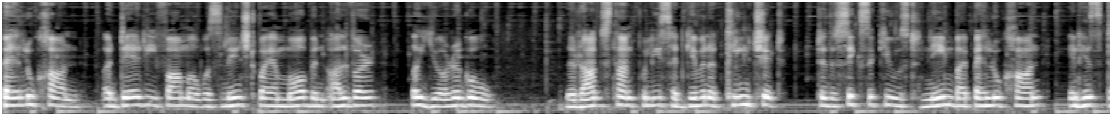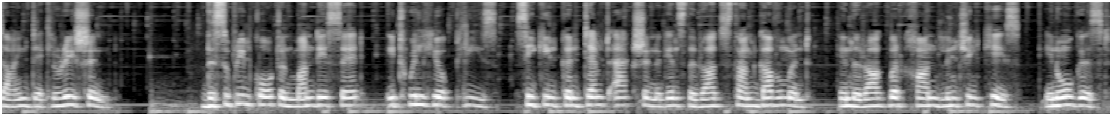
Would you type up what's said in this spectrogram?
Pehlu Khan, a dairy farmer, was lynched by a mob in Alwar a year ago. The Rajasthan police had given a clean chit to the six accused named by Pehlu Khan in his dying declaration. The Supreme Court on Monday said it will hear pleas seeking contempt action against the Rajasthan government in the Rakbar Khan lynching case in August.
